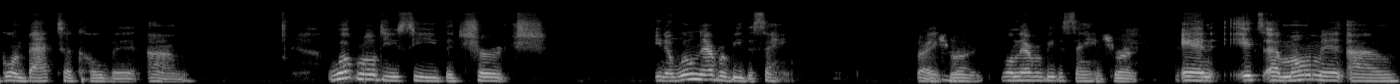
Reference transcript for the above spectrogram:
going back to COVID. Um, what role do you see the church? You know, we'll never be the same, right? That's right. We'll never be the same. That's right. And it's a moment. Um,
